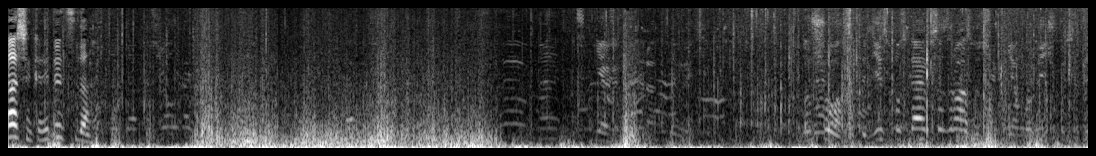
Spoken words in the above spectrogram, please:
Дашенька, іди сюди. Ну що, тоді спускаємося зразу, чи п'ємо водичку сюди.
